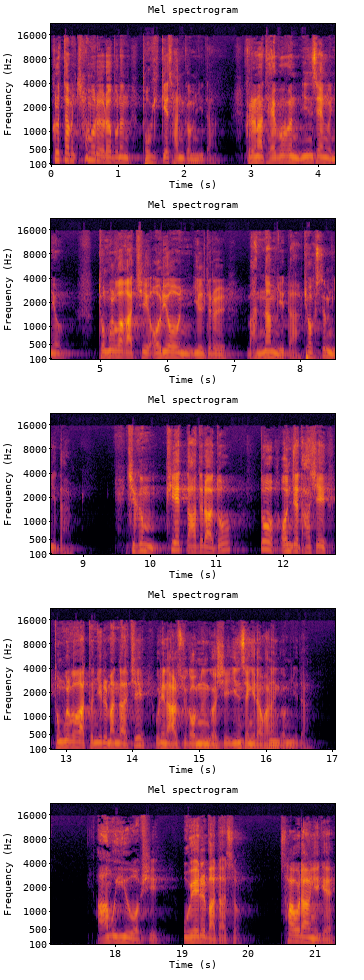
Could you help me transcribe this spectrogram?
그렇다면 참으로 여러분은 복 있게 산 겁니다. 그러나 대부분 인생은요, 동물과 같이 어려운 일들을 만납니다. 겪습니다. 지금 피했다 하더라도 또 언제 다시 동물과 같은 일을 만날지 우리는 알 수가 없는 것이 인생이라고 하는 겁니다. 아무 이유 없이 오해를 받아서 사울왕에게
